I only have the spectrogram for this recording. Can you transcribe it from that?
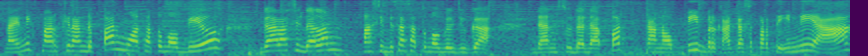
Nah ini parkiran depan muat satu mobil, garasi dalam masih bisa satu mobil juga. Dan sudah dapat kanopi berkaca seperti ini ya.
